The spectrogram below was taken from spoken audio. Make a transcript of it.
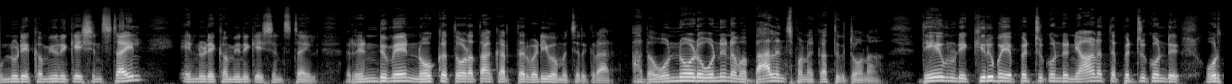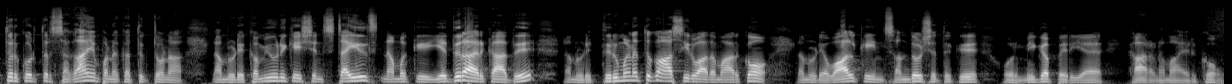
உன்னுடைய கம்யூனிகேஷன் ஸ்டைல் என்னுடைய கம்யூனிகேஷன் ஸ்டைல் ரெண்டுமே நோக்கத்தோட தான் கர்த்தர் வடிவமைச்சிருக்கிறார். அதை ஒன்றோட ஒன்று நம்ம பேலன்ஸ் பண்ண கற்றுக்கிட்டோன்னா தேவனுடைய கிருபையை பெற்றுக்கொண்டு ஞானத்தை பெற்றுக்கொண்டு ஒருத்தருக்கு ஒருத்தர் சகாயம் பண்ண கற்றுக்கிட்டோன்னா நம்மளுடைய கம்யூனிகேஷன் ஸ்டைல்ஸ் நமக்கு எதிராக இருக்காது. நம்மளுடைய திருமணத்துக்கும் ஆசீர்வாதமாக இருக்கும். நம்மளுடைய வாழ்க்கையின் சந்தோஷத்துக்கு ஒரு மிகப்பெரிய காரணமாக இருக்கும்.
